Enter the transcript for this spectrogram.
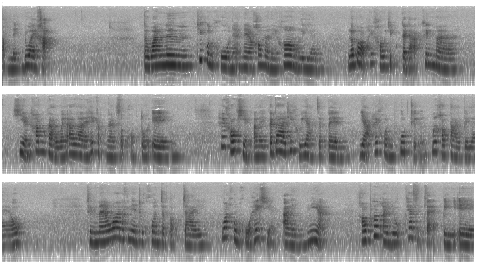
สำเร็จด้วยค่ะ แต่วันหนึ่งที่คุณครูแนะแนวเข้ามาในห้องเรียน แล้วบอกให้เขาหยิบกระดาษขึ้นมา เขียนคำกล่าวไว้อะไรให้กับงานศพของตัวเอง ให้เขาเขียนอะไรก็ได้ที่เขาอยากจะเป็น อยากให้คนพูดถึงเมื่อเขาตายไปแล้ว ถึงแม้ว่านักเรียนทุกคนจะตกใจ ว่าคุณครูให้เขียนอะไรเนี่ย เขาเพิ่งอายุแค่ 18 ปีเอง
